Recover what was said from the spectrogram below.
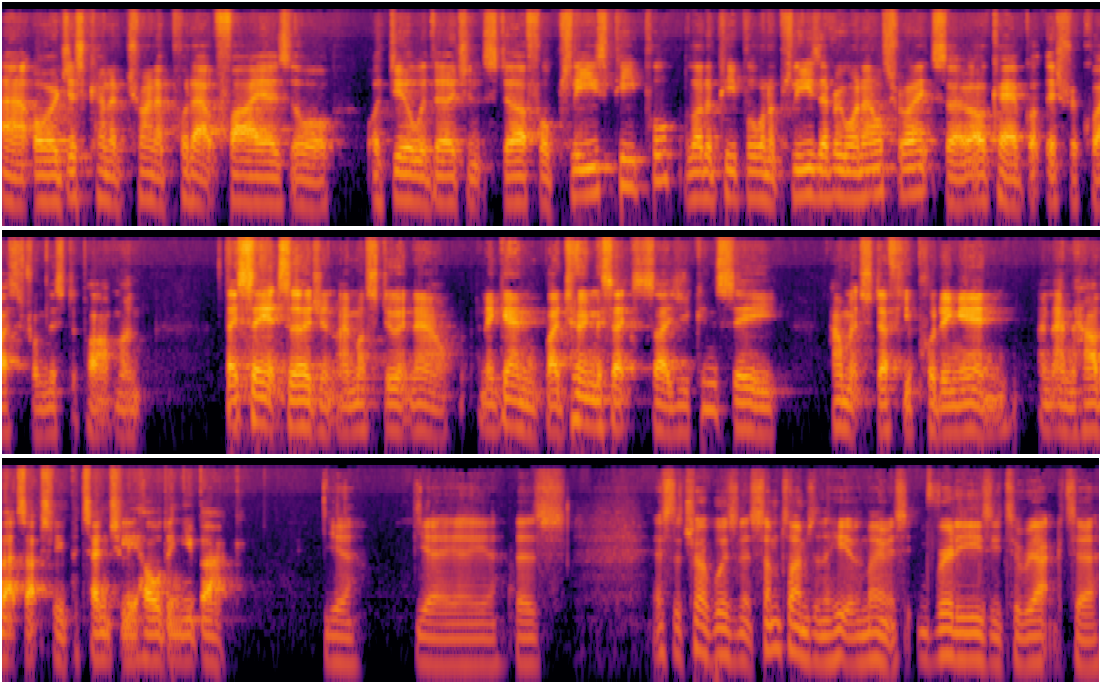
uh, or just kind of trying to put out fires or or deal with urgent stuff or please people. A lot of people want to please everyone else, right? So, okay, I've got this request from this department. They say it's urgent. I must do it now. And again, by doing this exercise, you can see how much stuff you're putting in and, and how that's actually potentially holding you back. Yeah. Yeah. Yeah. Yeah. There's, that's the trouble, isn't it? Sometimes in the heat of the moment, it's really easy to react to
